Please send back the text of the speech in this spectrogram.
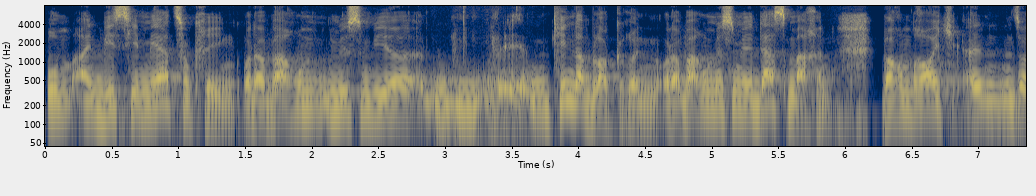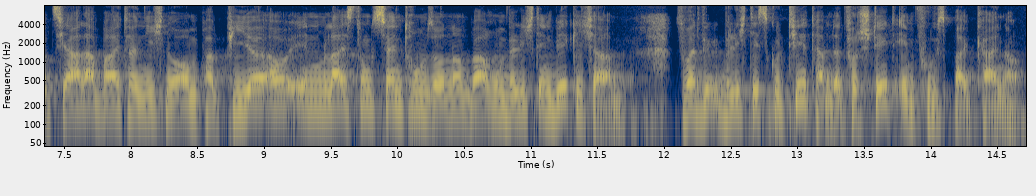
um ein bisschen mehr zu kriegen? Oder warum müssen wir einen Kinderblock gründen? Oder warum müssen wir das machen? Warum brauche ich einen Sozialarbeiter nicht nur auf dem Papier im Leistungszentrum, sondern warum will ich den wirklich haben? So was will ich diskutiert haben. Das versteht im Fußball keiner.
